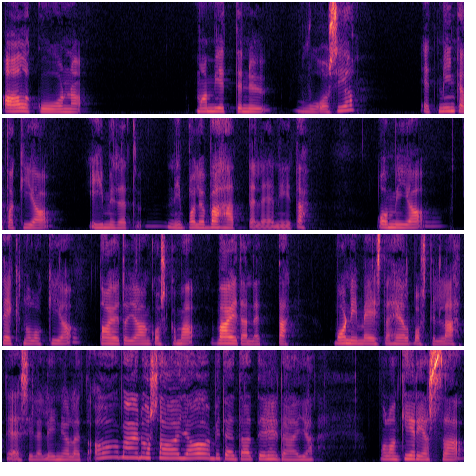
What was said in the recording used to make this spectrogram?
Alkuun mä oon miettinyt vuosia, että minkä takia ihmiset niin paljon vähättelee niitä omia teknologiataitojaan, koska mä väitän, että moni meistä helposti lähtee sille linjalle, että mä en osaa ja miten tämä tehdään ja – Mulla on kirjassa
